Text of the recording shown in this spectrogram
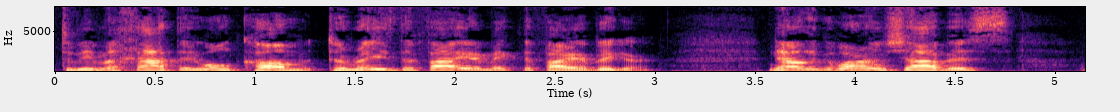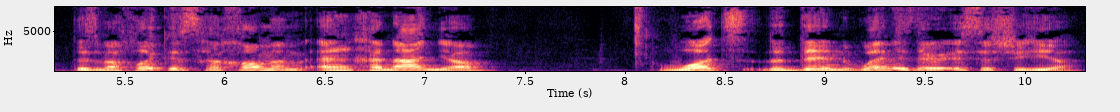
to be Mechata, you won't come to raise the fire, make the fire bigger. Now, the Gemara in Shabbos, there's Machlekes Chachamim and Chananya, What's the din? When is there Issa Shahiyah?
